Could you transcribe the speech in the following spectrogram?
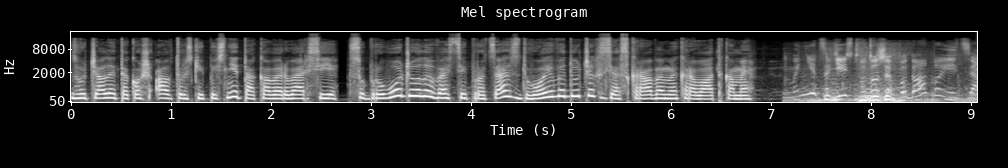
Звучали також авторські пісні та кавер-версії. Супроводжували весь цей процес двоє ведучих з яскравими краватками. Мені це дійство дуже подобається.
